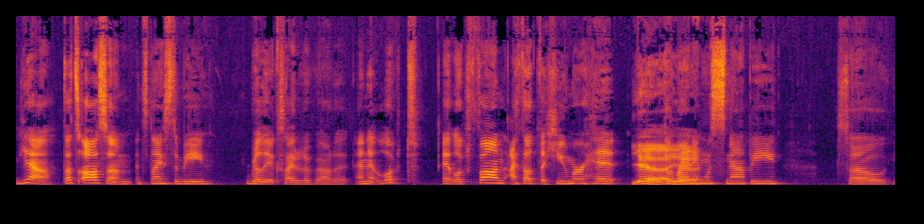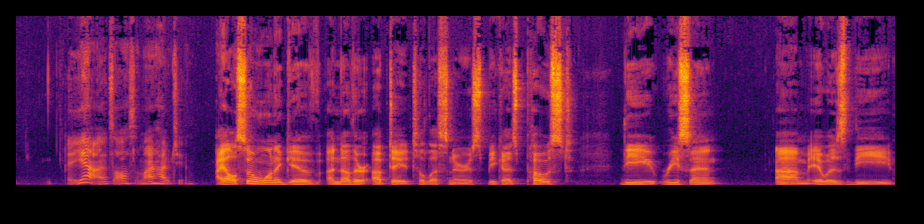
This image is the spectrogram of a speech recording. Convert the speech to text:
Yeah, that's awesome. It's nice to be really excited about it. And it looked it looked fun. I thought the humor hit. Yeah, The yeah. writing was snappy. So yeah, it's awesome. I'm hyped too. I also want to give another update to listeners because post the recent, um, it was the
